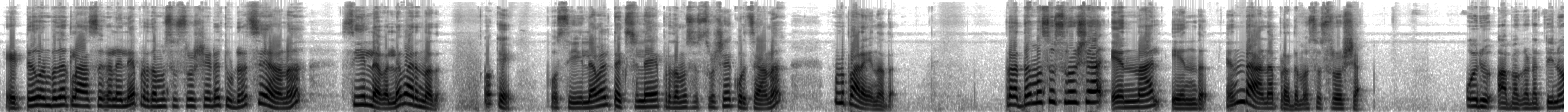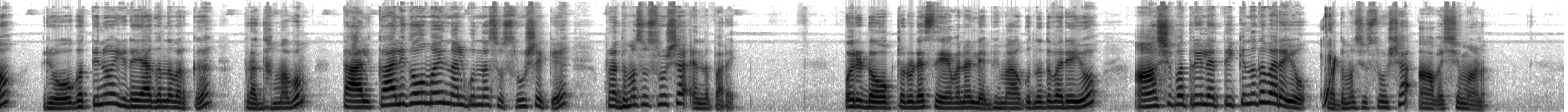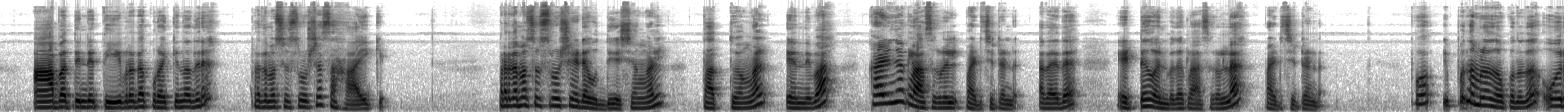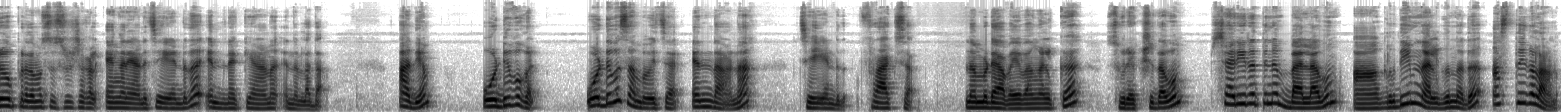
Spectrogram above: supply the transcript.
എട്ട് ഒൻപത് ക്ലാസ്സുകളിലെ പ്രഥമ ശുശ്രൂഷയുടെ തുടർച്ചയാണ് സി ലെവലിൽ വരുന്നത്. ഓക്കെ അപ്പോൾ സി ലെവൽ ടെക്സ്റ്റിലെ പ്രഥമ ശുശ്രൂഷയെക്കുറിച്ചാണ് നമ്മൾ പറയുന്നത്. പ്രഥമ ശുശ്രൂഷ എന്നാൽ എന്ത്? എന്താണ് പ്രഥമ ശുശ്രൂഷ? ഒരു അപകടത്തിനോ രോഗത്തിനോ ഇടയാകുന്നവർക്ക് പ്രഥമവും താൽക്കാലികവുമായി നൽകുന്ന ശുശ്രൂഷയ്ക്ക് പ്രഥമ ശുശ്രൂഷ എന്ന് പറയും. ഒരു ഡോക്ടറുടെ സേവനം ലഭ്യമാകുന്നത് വരെയോ ആശുപത്രിയിൽ എത്തിക്കുന്നത് വരെയോ പ്രഥമ ശുശ്രൂഷ ആവശ്യമാണ്. ആപത്തിന്റെ തീവ്രത കുറയ്ക്കുന്നതിന് പ്രഥമ ശുശ്രൂഷ സഹായിക്കും. പ്രഥമ ശുശ്രൂഷയുടെ ഉദ്ദേശങ്ങൾ തത്വങ്ങൾ എന്നിവ കഴിഞ്ഞ ക്ലാസ്സുകളിൽ പഠിച്ചിട്ടുണ്ട്. അതായത് എട്ട് ഒൻപത് ക്ലാസ്സുകളിൽ പഠിച്ചിട്ടുണ്ട്. അപ്പോൾ ഇപ്പോൾ നമ്മൾ നോക്കുന്നത് ഓരോ പ്രഥമ ശുശ്രൂഷകൾ എങ്ങനെയാണ് ചെയ്യേണ്ടത് എന്തിനൊക്കെയാണ് എന്നുള്ളതാണ് ആദ്യം ഒടിവുകൾ. ഒടിവ് സംഭവിച്ചാൽ എന്താണ് ചെയ്യേണ്ടത്? ഫ്രാക്ചർ. നമ്മുടെ അവയവങ്ങൾക്ക് സുരക്ഷിതവും ശരീരത്തിന് ബലവും ആകൃതിയും നൽകുന്നത് അസ്ഥികളാണ്.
